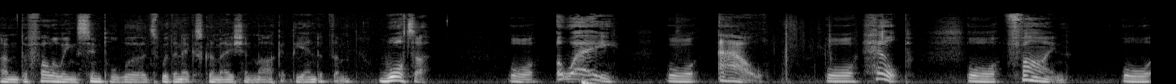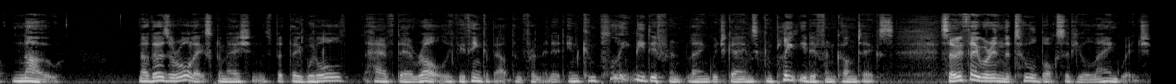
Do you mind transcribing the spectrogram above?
um, the following simple words with an exclamation mark at the end of them. Water or away, or ow, or help, or fine, or no. Now, those are all exclamations, but they would all have their role, if you think about them for a minute, in completely different language games, completely different contexts. So, if they were in the toolbox of your language,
